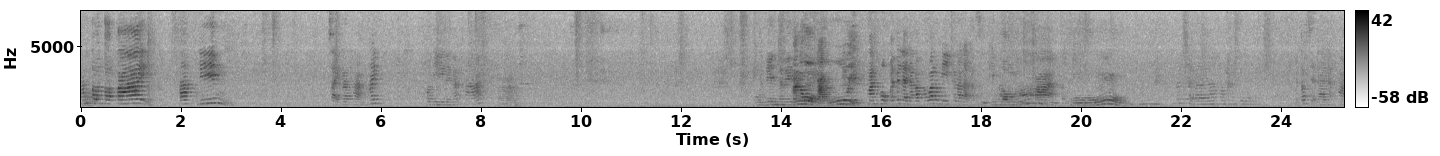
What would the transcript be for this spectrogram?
ขั้นตอนต่อไปตักดิน ใส่กระถางให้พอดีเลยนะคะค่ะโอ้ดินอันนี้มันหกอะอุ้ยมันหกไม่เป็นไรนะคะ เพราะว่าเรามีกระดาษหนังสือพิมพ์รองอยู่ค่ะ โอ้โห ไม่เสียดายนะคะคุณครูไม่ต้องเสียดายนะคะ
